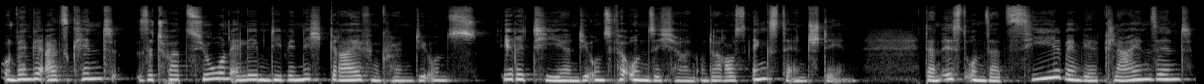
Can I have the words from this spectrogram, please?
Und wenn wir als Kind Situationen erleben, die wir nicht greifen können, die uns irritieren, die uns verunsichern und daraus Ängste entstehen, dann ist unser Ziel, wenn wir klein sind,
